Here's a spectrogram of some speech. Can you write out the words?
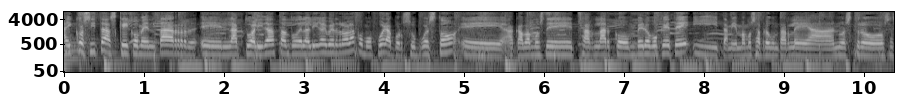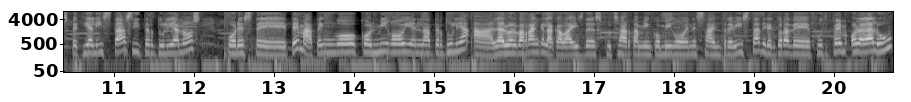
Hay cositas que comentar en la actualidad, tanto de la Liga Iberdrola como fuera, por supuesto. Eh, acabamos de charlar con Vero Boquete y también vamos a preguntarle a nuestros especialistas y tertulianos por este tema. Tengo conmigo hoy en la tertulia a Lalu Albarrán, que la acabáis de escuchar también conmigo en esa entrevista, directora de FoodFem. Hola Lalu.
